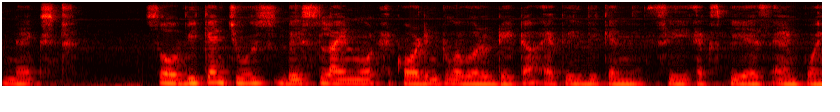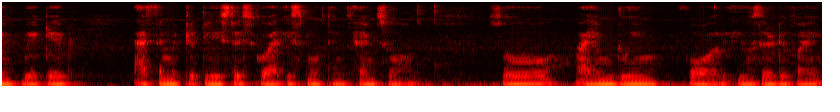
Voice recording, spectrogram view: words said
Next. So we can choose baseline mode according to our data. We can see XPS endpoint weighted asymmetric least square smoothing and so on. So I am doing for user defined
